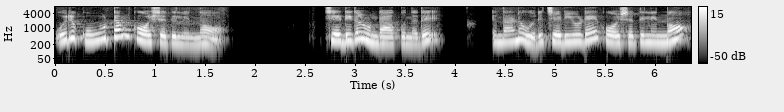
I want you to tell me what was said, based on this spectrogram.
ഒരു കൂട്ടം കോശത്തിൽ നിന്നോ ചെടികൾ ഉണ്ടാക്കുന്നത് എന്താണ് ഒരു ചെടിയുടെ കോശത്തിൽ നിന്നോ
